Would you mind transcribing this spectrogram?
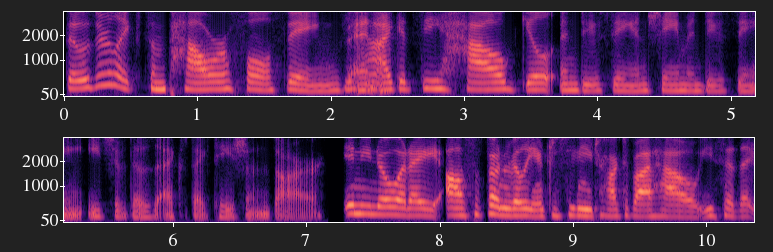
Those are like some powerful things. And I could see how guilt inducing and shame inducing each of those expectations are. And you know what I also found really interesting? You talked about how you said that,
